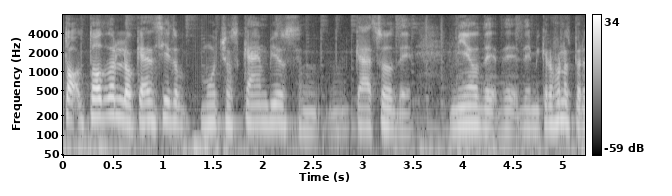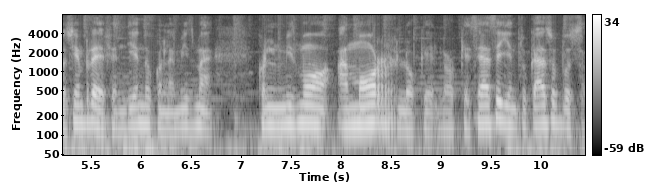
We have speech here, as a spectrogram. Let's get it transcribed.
to- todo lo que han sido muchos cambios, en, en caso de mío de, de- de micrófonos, pero siempre defendiendo con la misma, con el mismo amor lo que, lo que se hace, y en tu caso, pues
